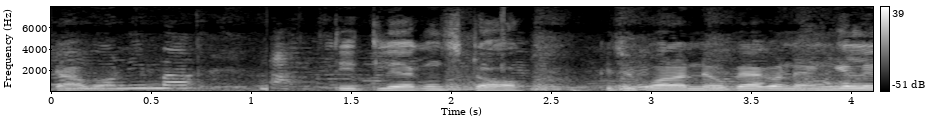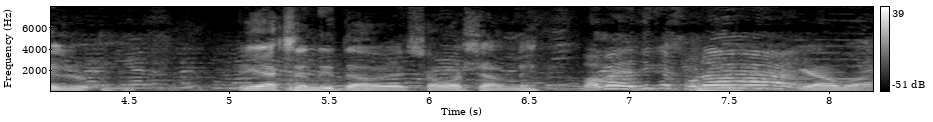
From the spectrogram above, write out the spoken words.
কে আবার। তিতলি এখন স্টক কিছু করার নেই ওকে এখন অ্যাঙ্গেলের রিয়াকশন দিতে হবে সবার সামনে। কে আবার?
